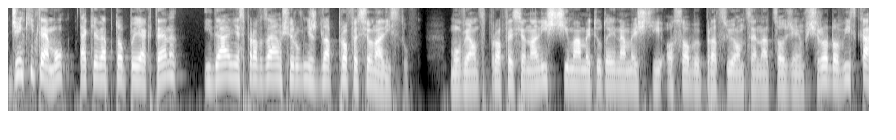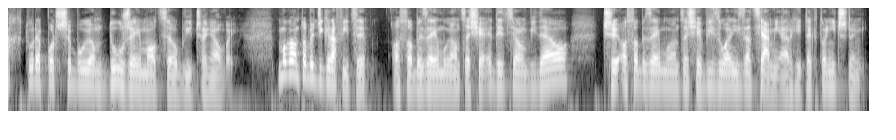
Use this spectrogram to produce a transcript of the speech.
Dzięki temu takie laptopy jak ten idealnie sprawdzają się również dla profesjonalistów. Mówiąc profesjonaliści, mamy tutaj na myśli osoby pracujące na co dzień w środowiskach, które potrzebują dużej mocy obliczeniowej. Mogą to być graficy, osoby zajmujące się edycją wideo, czy osoby zajmujące się wizualizacjami architektonicznymi.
